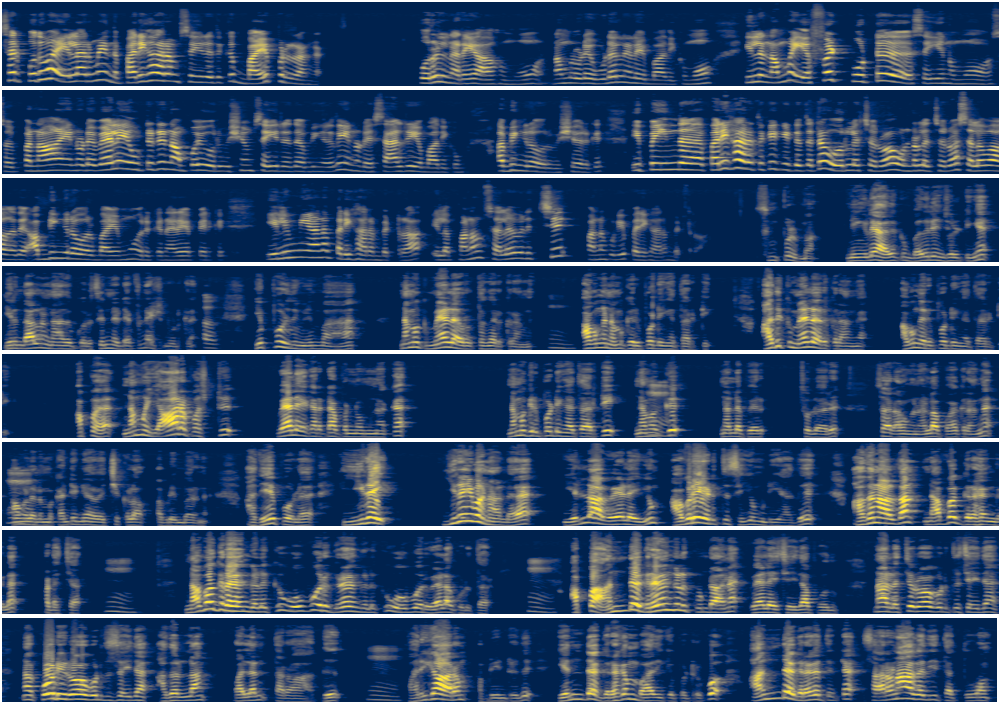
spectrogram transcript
Sir பொதுவாக எல்லாருமே இந்த பரிகாரம் செய்கிறதுக்கு பயப்படுறாங்க. பொருள் நிறைய ஆகுமோ? நம்மளுடைய உடல்நிலை பாதிக்குமோ? இல்லை நம்ம எஃபர்ட் போட்டு செய்யணுமோ? ஸோ இப்போ நான் என்னுடைய வேலையை விட்டுட்டு நான் போய் ஒரு விஷயம் செய்கிறது அப்படிங்கிறது என்னுடைய சேலரியை பாதிக்கும் அப்படிங்கிற ஒரு விஷயம் இருக்குது இப்போ இந்த பரிகாரத்துக்கு கிட்டத்தட்ட ஒரு லட்ச ரூபா ஒன்றரை லட்ச ரூபா செலவாகுது அப்படிங்கிற ஒரு பயமும் இருக்குது நிறைய பேருக்கு. எளிமையான பரிகாரம் பெற்றா இல்லை பணம் செலவழித்து பண்ணக்கூடிய பரிகாரம் பெற்றா? சிம்பிள்மா நீங்களே அதுக்கு பதிலையும் சொல்லிட்டீங்க. இருந்தாலும் நான் அதுக்கு ஒரு சின்ன டெஃபினேஷன் கொடுக்குறேன். ஓகே எப்பொழுதுமேம்மா நமக்கு மேலே ஒருத்தவங்க இருக்கிறாங்க. அவங்க நமக்கு ரிப்போர்ட்டிங் அத்தாரிட்டி அதுக்கு மேலே இருக்கிறாங்க. அவங்க ரிப்போர்ட்டிங் அத்தாரிட்டி அப்போ நம்ம யாரை ஃபஸ்ட்டு வேலையை கரெக்டாக பண்ணோம்னாக்கா நமக்கு ரிப்போர்ட்டிங் அத்தாரிட்டி நமக்கு நல்ல பேர் சொல்லுவார். சார் அவங்க நல்லா பார்க்குறாங்க அவங்கள நம்ம கண்டினியூவாக வச்சுக்கலாம். அப்படிம்பாருங்க. அதே போல் இறை இறைவனால் எல்லா வேலையும் அவரே எடுத்து செய்ய முடியாது. அதனால்தான் நவ கிரகங்களை படைச்சார். நவ கிரகங்களுக்கு ஒவ்வொரு கிரகங்களுக்கு ஒவ்வொரு வேலை கொடுத்தார். அப்போ அந்த கிரகங்களுக்கு உண்டான வேலையை செய்தால் போதும். நான் லட்ச ரூபா கொடுத்து செய்தேன் நான் கோடி ரூபா கொடுத்து செய்தேன் அதெல்லாம் பலன் தராது. பரிகாரம் அப்படின்றது எந்த கிரகம் பாதிக்கப்பட்டிருக்கோ அந்த கிரகத்திட்ட சரணாகதி தத்துவம்.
